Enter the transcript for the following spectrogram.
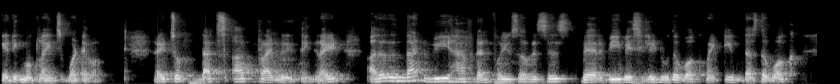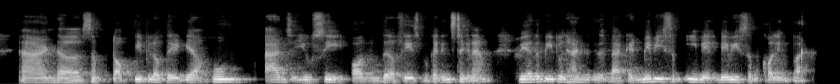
getting more clients, whatever. Right. So that's our primary thing. Right. Other than that, we have done for you services where we basically do the work. My team does the work, and uh, some top people of the India whom ads you see on the Facebook and Instagram, we are the people handling the backend, maybe some email, maybe some calling part,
